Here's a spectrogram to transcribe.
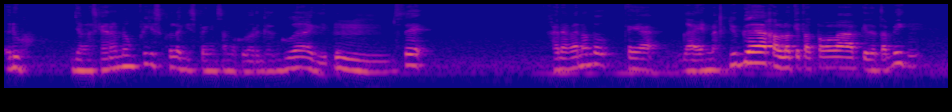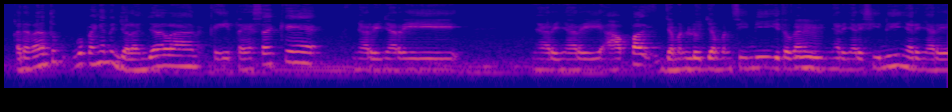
aduh jangan sekarang dong please gue lagi pengen sama keluarga gue gitu Hmm. maksudnya kadang-kadang tuh kayak gak enak juga kalau kita tolak gitu tapi Hmm. kadang-kadang tuh gue pengen tuh jalan-jalan ke ITS kayak nyari-nyari nyari-nyari apa zaman dulu zaman CD gitu kan Hmm. nyari-nyari CD nyari-nyari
